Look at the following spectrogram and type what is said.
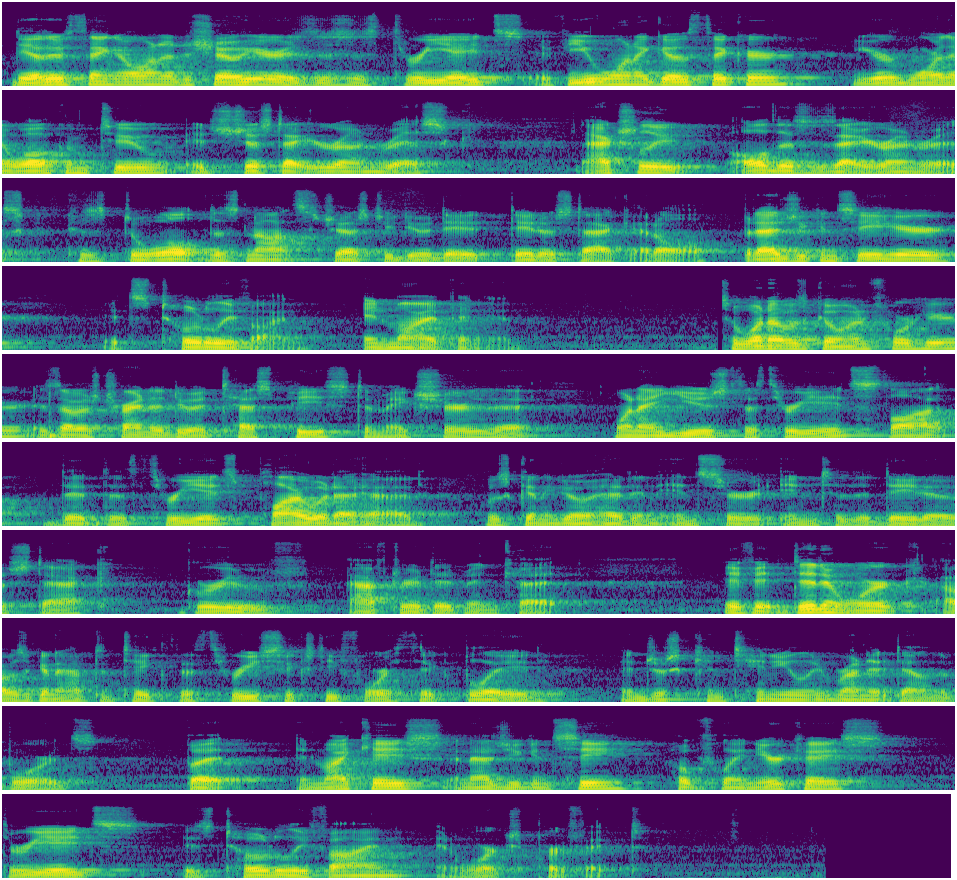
The other thing I wanted to show here is this is 3 eighths. If you wanna go thicker, you're more than welcome to. It's just at your own risk. Actually, all this is at your own risk because DeWalt does not suggest you do a dado stack at all. But as you can see here, it's totally fine, in my opinion. So what I was going for here is I was trying to do a test piece to make sure that when I used the 3 8 slot, that the 3 8 plywood I had was going to go ahead and insert into the dado stack groove after it had been cut. If it didn't work, I was going to have to take the 364 thick blade and just continually run it down the boards. But in my case, and as you can see, hopefully in your case, 3 eighths is totally fine and works perfect.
